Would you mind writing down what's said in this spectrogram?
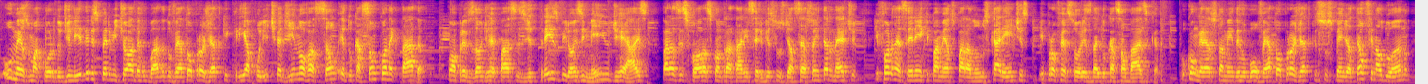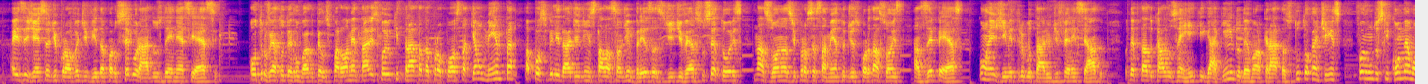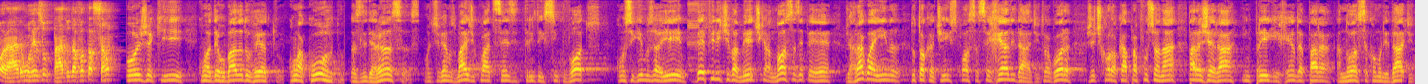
O mesmo acordo de líderes permitiu a derrubada do veto ao projeto que cria a política de inovação educação conectada, com a previsão de repasses de 3 bilhões e meio de reais para as escolas contratarem serviços de acesso à internet e fornecerem equipamentos para alunos carentes e professores da educação básica. O Congresso também derrubou o veto ao projeto que suspende até o final do ano a exigência de prova de vida para os segurados do INSS. Outro veto derrubado pelos parlamentares foi o que trata da proposta que aumenta a possibilidade de instalação de empresas de diversos setores nas zonas de processamento de exportações, as ZPS, com regime tributário diferenciado. O deputado Carlos Henrique Gaguin, do Democratas do Tocantins, foi um dos que comemoraram o resultado da votação. Hoje, aqui, com a derrubada do veto, com o acordo das lideranças, onde tivemos mais de 435 votos, conseguimos aí definitivamente que a nossa ZPE de Araguaína, do Tocantins, possa ser realidade. Então agora a gente colocar para funcionar, para gerar emprego e renda para a nossa comunidade.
